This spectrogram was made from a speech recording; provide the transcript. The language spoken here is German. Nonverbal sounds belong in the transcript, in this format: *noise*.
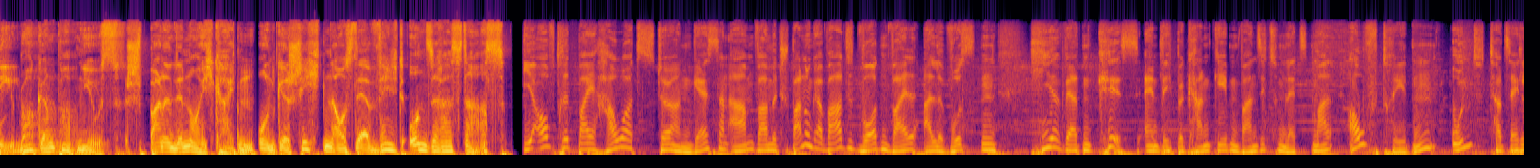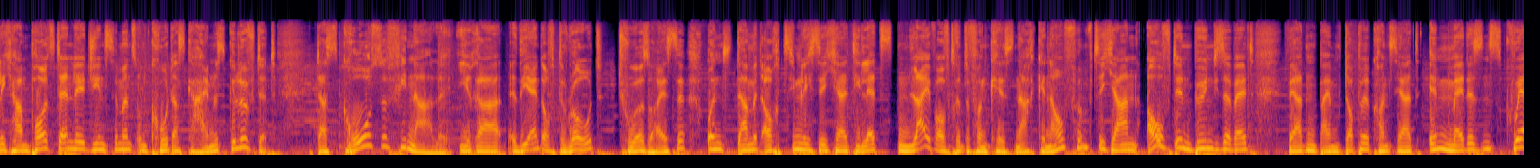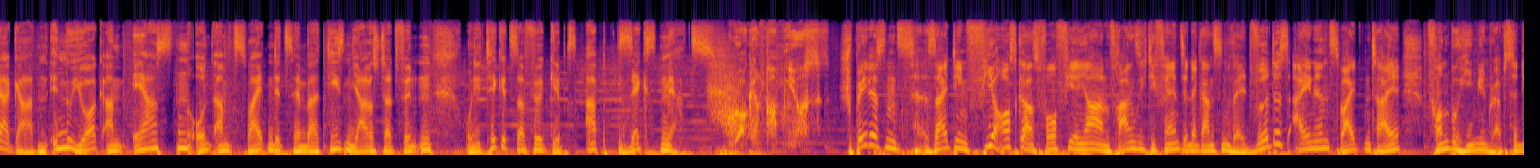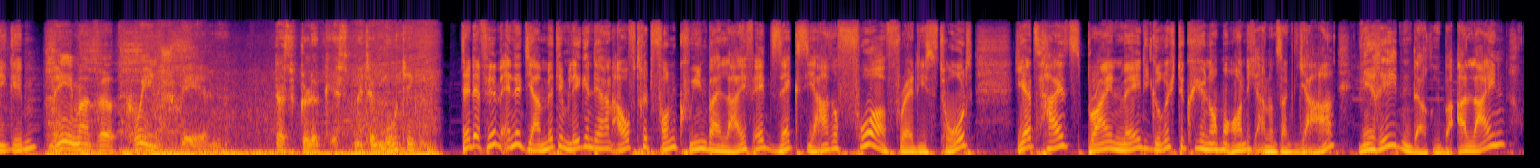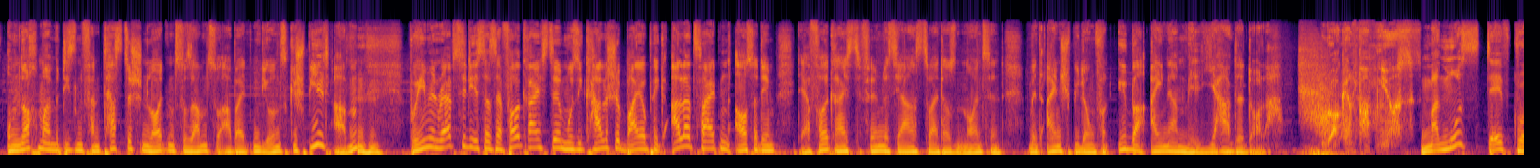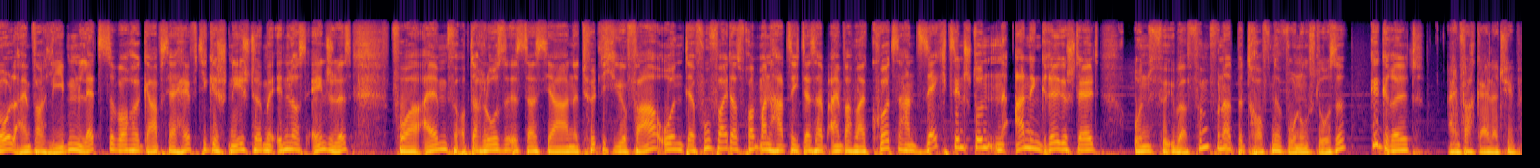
Die Rock and Pop News. Spannende Neuigkeiten und Geschichten aus der Welt unserer Stars. Ihr Auftritt bei Howard Stern gestern Abend war mit Spannung erwartet worden, weil alle wussten, hier werden Kiss endlich bekannt geben, wann sie zum letzten Mal auftreten. Und tatsächlich haben Paul Stanley, Gene Simmons und Co. das Geheimnis gelüftet. Das große Finale ihrer The End of the Road Tour, so heißt sie, und damit auch ziemlich sicher die letzten Live-Auftritte von Kiss nach genau 50 Jahren auf den Bühnen dieser Welt werden beim Doppelkonzert im Madison Square Garden in New York am 1. und am 2. Dezember diesen Jahres stattfinden. Und die Tickets dafür gibt's ab 6. März. Rock and Pop News. Spätestens seit den vier Oscars vor vier Jahren fragen sich die Fans in der ganzen Welt, wird es einen zweiten Teil von Bohemian Rhapsody geben? Niemand wird Queen spielen. Das Glück ist mit dem Mutigen. Denn der Film endet ja mit dem legendären Auftritt von Queen bei Live Aid sechs Jahre vor Freddys Tod. Jetzt heizt Brian May die Gerüchteküche nochmal ordentlich an und sagt, ja, wir reden darüber. Allein, um nochmal mit diesen fantastischen Leuten zusammenzuarbeiten, die uns gespielt haben. *laughs* Bohemian Rhapsody ist das erfolgreichste musikalische Biopic aller Zeiten. Außerdem der erfolgreichste Film des Jahres 2019 mit Einspielung von über einer Milliarde Dollar. Pop News. Man muss Dave Grohl einfach lieben. Letzte Woche gab es ja heftige Schneestürme in Los Angeles. Vor allem für Obdachlose ist das ja eine tödliche Gefahr und der Foo Fighters Frontmann hat sich deshalb einfach mal kurzerhand 16 Stunden an den Grill gestellt und für über 500 betroffene Wohnungslose gegrillt. Einfach geiler Typ.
